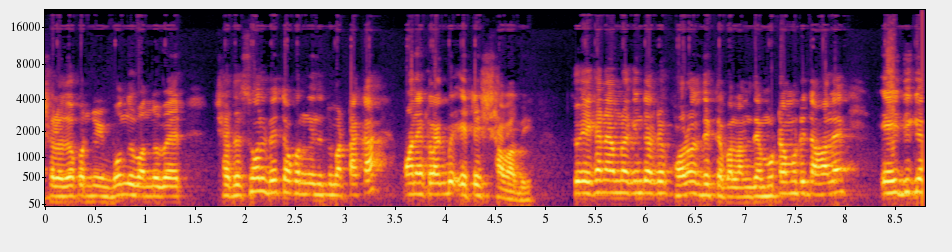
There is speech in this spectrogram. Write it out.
আসলে যখন তুমি বন্ধু বান্ধবের সাথে চলবে, তখন কিন্তু তোমার টাকা অনেক লাগবে, এটাই স্বাভাবিক। তো এখানে আমরা কিন্তু একটা খরচ দেখতে পেলাম যে মোটামুটি তাহলে এই দিকে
